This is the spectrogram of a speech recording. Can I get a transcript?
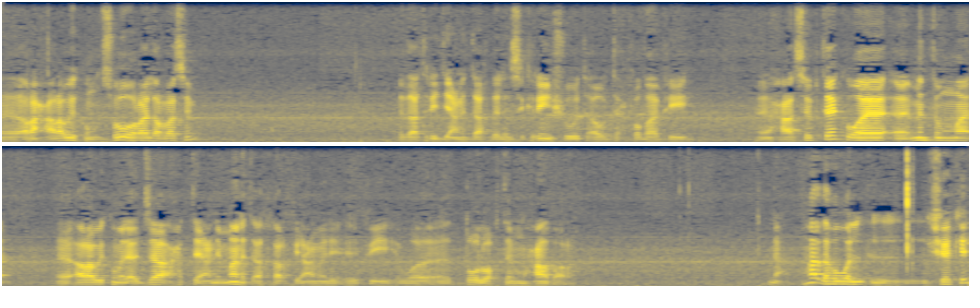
آه راح أرويكم صورة للرسم. إذا تريد يعني تاخذ لها screenshot أو تحفظها في آه حاسبتك. ومن ثم آه أراويكم الأجزاء حتى يعني ما نتأخر في عمل في طول وقت المحاضرة. نعم هذا هو الشكل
